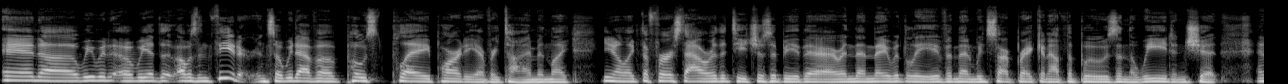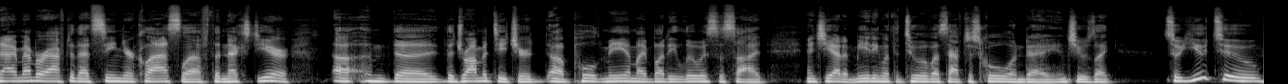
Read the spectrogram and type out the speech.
And uh, we would uh, we had the, I was in theater, and so we'd have a post play party every time, and like you know like the first hour the teachers would be there, and then they would leave, and then we'd start breaking out the booze and the weed and shit. And I remember after that senior class left the next year uh, um, the the drama teacher uh, pulled me and my buddy Lewis aside, and she had a meeting with the two of us after school one day, and she was like, "So you two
